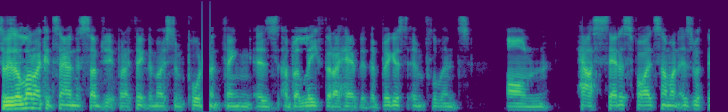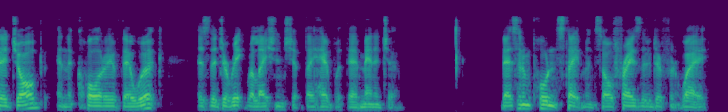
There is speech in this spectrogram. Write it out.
So there's a lot I could say on this subject, but I think the most important thing is a belief that I have that the biggest influence on how satisfied someone is with their job and the quality of their work is the direct relationship they have with their manager. That's an important statement, so I'll phrase it a different way.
